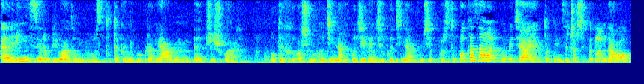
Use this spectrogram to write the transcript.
e, i nic nie robiła, to po prostu tego nie poprawiała, bym przyszła po tych 8 godzinach, po 9 godzinach bym się po prostu pokazała i powiedziała, jak to w międzyczasie wyglądało.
